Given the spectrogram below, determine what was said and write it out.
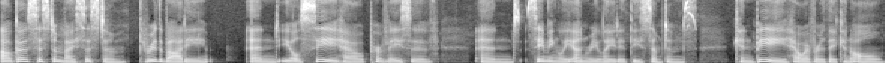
I'll go system by system through the body, and you'll see how pervasive and seemingly unrelated these symptoms can be. However, they can all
